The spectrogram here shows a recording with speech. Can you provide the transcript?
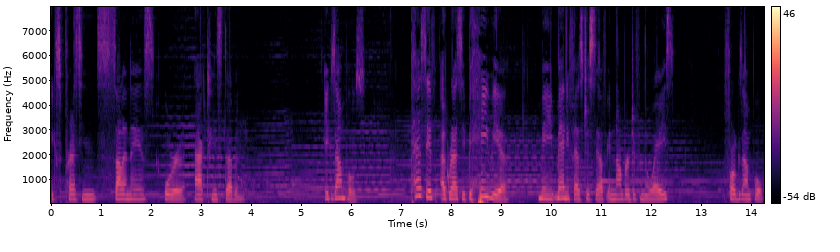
expressing sullenness, or acting stubborn. Examples Passive aggressive behavior may manifest itself in a number of different ways. For example,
